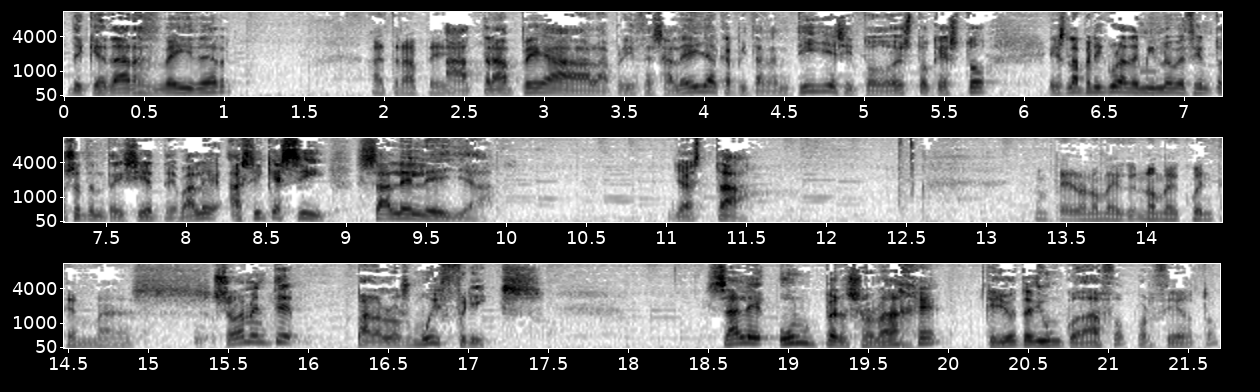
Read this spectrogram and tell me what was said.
de que Darth Vader Atrape. atrape a la princesa Leia, al capitán Antilles y todo esto, que esto es la película de 1977, ¿vale? Así que sí, sale Leia. Ya está. Pero no me, no me cuenten más. Solamente para los muy freaks. Sale un personaje que yo te di un codazo, por cierto.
